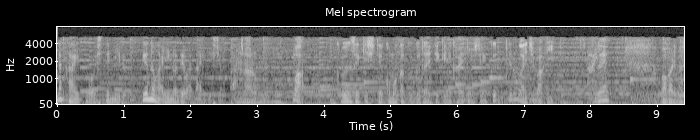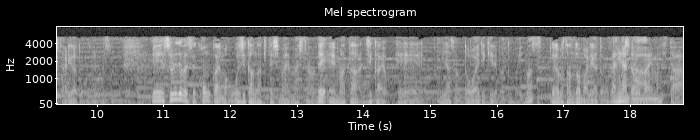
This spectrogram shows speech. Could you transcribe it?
な回答をしてみるっていうのがいいのではないでしょうか。なるほどね。まあ分析して細かく具体的に回答していくっていうのが一番いいってことですよね。はいわかりました。ありがとうございます。えー、それではですね、今回もお時間が来てしまいましたので、えー、また次回、えー、皆さんとお会いできればと思います。富山さんどうもありがとうございました。ありがとうございました。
